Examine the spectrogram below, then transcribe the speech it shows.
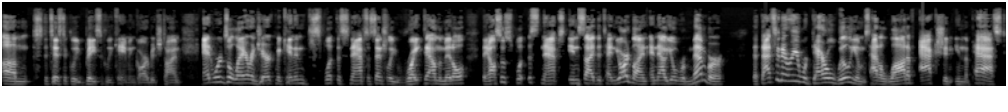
um, statistically basically came in garbage time. Edwards-Helaire and Jerick McKinnon split the snaps essentially right down the middle. They also split the snaps inside the 10 yard line. And now you'll remember that that's an area where Darrel Williams had a lot of action in the past.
